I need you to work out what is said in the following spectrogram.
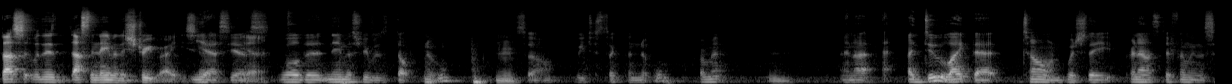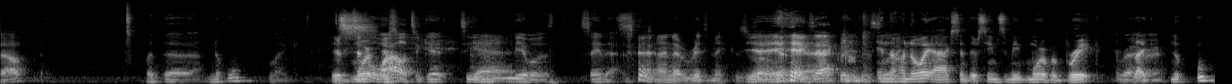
That's the, that's the name of the street, right? You said? Yes, yes. Well, the name of the street was Dok Nu, Mm. so we just took the Nu from it. Mm. And I I do like that tone, which they pronounce differently in the South. But the Nu, like There's it took more a while to get to Yeah. even be able to say that. Kind of rhythmic as Yeah, well. yeah, exactly. It's in the Hanoi accent, there seems to be more of a break, Right, like right. Nu'u,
